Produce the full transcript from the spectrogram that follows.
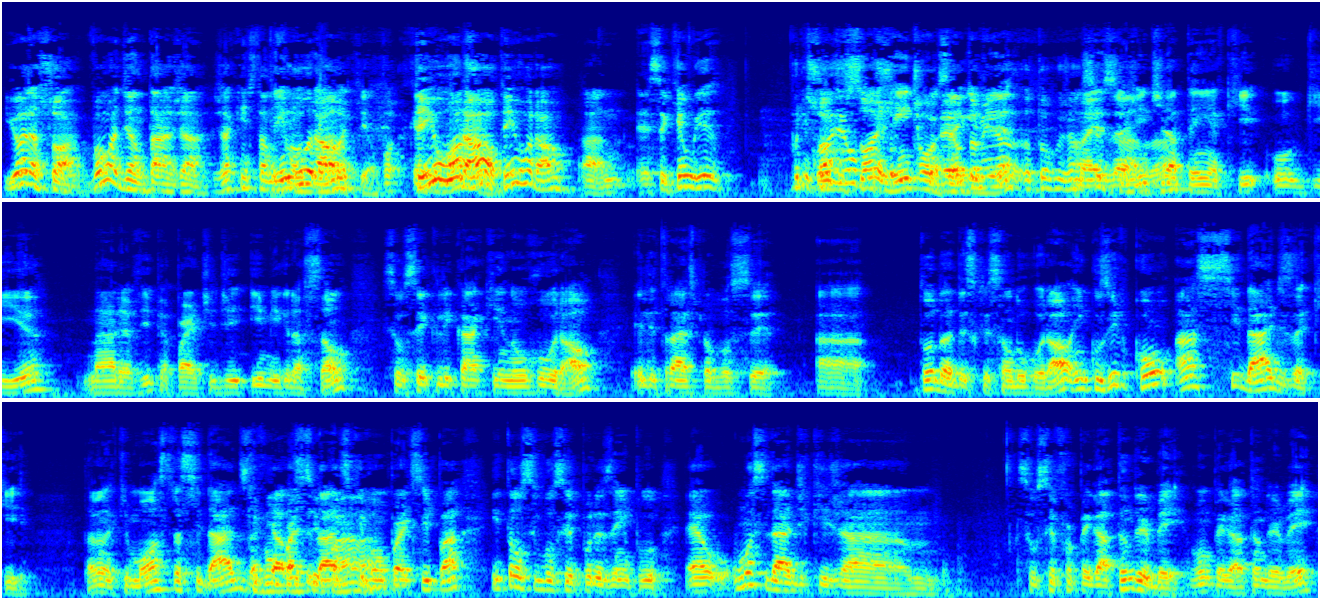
E olha só, vamos adiantar já, já que a gente está no Tem rural aqui. ó. Tem o rural, tem o rural. Ah, esse aqui é um guia. Por Só enquanto, eu- só, a gente eu- eu consegue também- ver. eu tô já mas a gente né? já tem aqui o guia na área VIP, a parte de imigração. Se você clicar aqui no rural, ele traz para você a, toda a descrição do rural, inclusive com as cidades aqui. Tá vendo? Que mostra cidades, Que aquelas cidades que né? vão participar. Então, se você, por exemplo, é uma cidade que já. Se você for pegar Thunder Bay, vamos pegar Thunder Bay,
